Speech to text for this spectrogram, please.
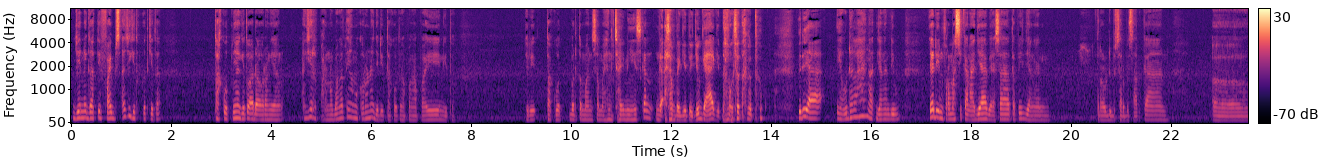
jadi negatif vibes aja gitu buat kita. Takutnya gitu ada orang yang anjir parno banget nih sama corona jadi takut ngapa-ngapain gitu. Jadi takut berteman sama yang Chinese kan nggak sampai gitu juga gitu maksud aku tuh. Jadi ya ya udahlah nggak jangan di ya diinformasikan aja biasa tapi jangan terlalu dibesar-besarkan. Eh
